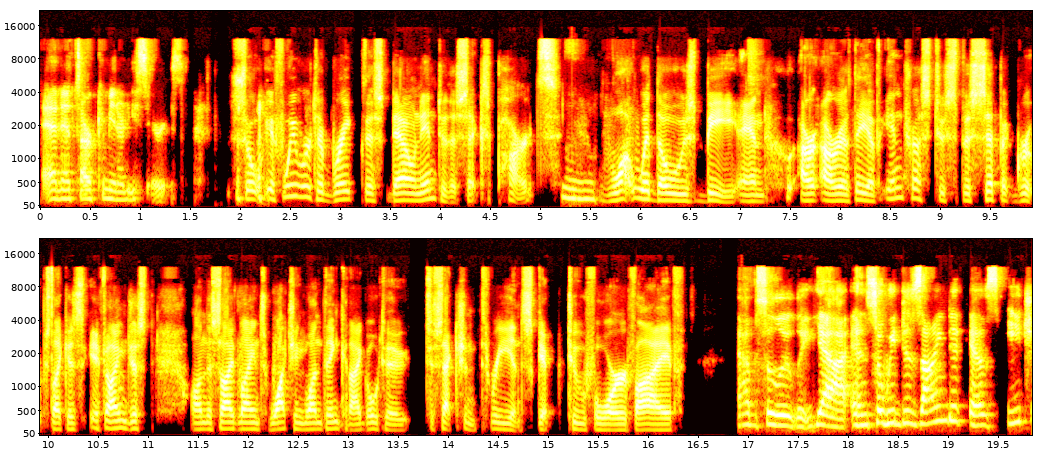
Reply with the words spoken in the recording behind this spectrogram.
and it's our community series so if we were to break this down into the six parts mm. what would those be and are, are they of interest to specific groups like as if i'm just on the sidelines watching one thing can i go to to section three and skip two four five Absolutely. Yeah. And so we designed it as each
